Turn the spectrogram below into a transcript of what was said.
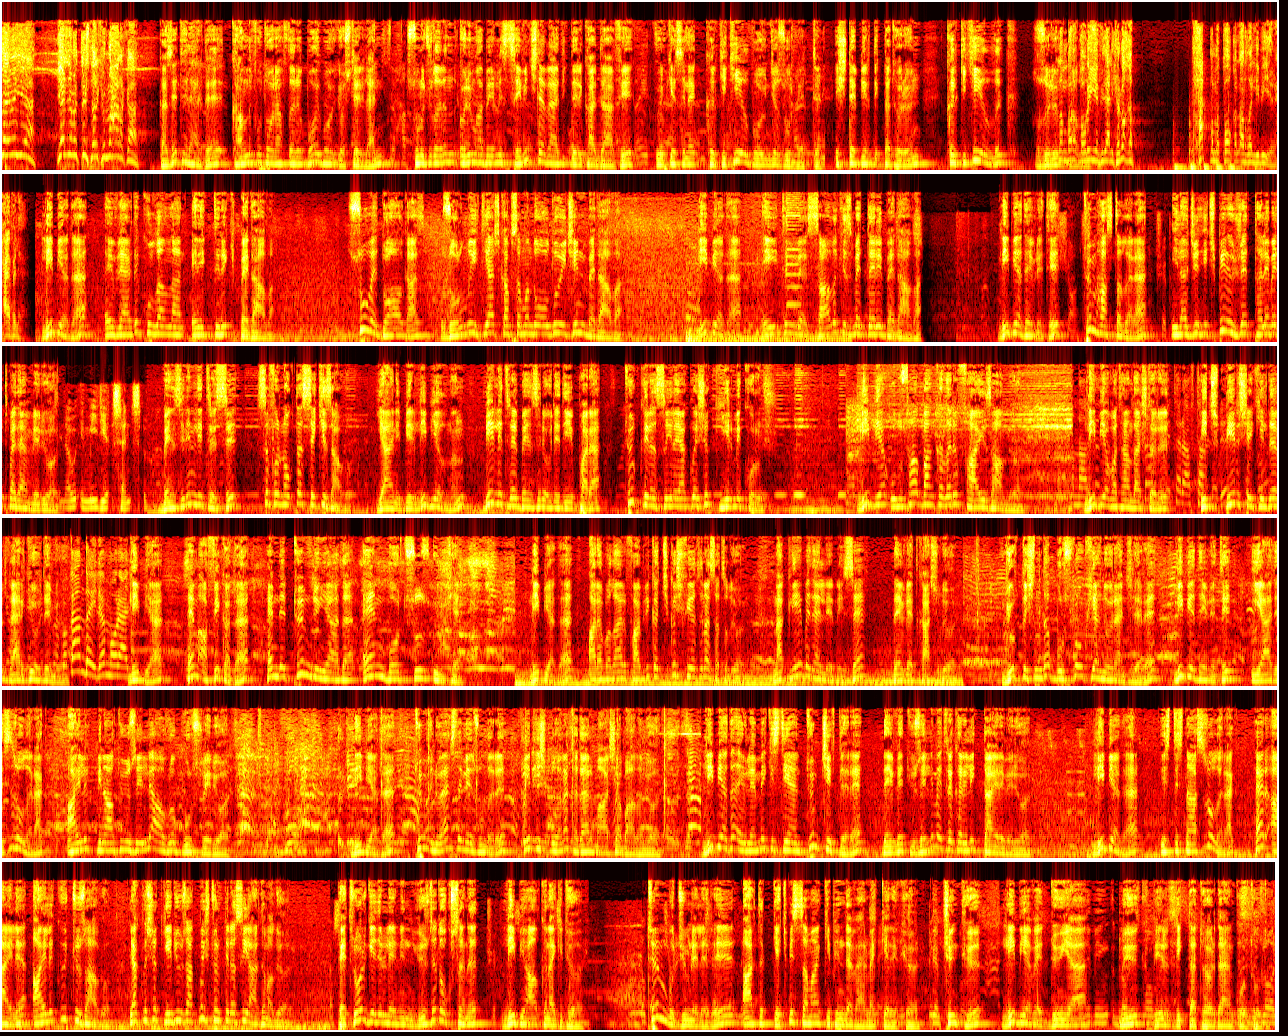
الإسلامية يجب أن تشترك في المعركة Gazetelerde kanlı fotoğrafları boy boy gösterilen, sunucuların ölüm haberini sevinçle verdikleri Kaddafi, ülkesine 42 yıl boyunca zulmetti. İşte bir diktatörün 42 yıllık zulüm tablosu. الإمبراطورية في ذلك الوقت تحطمت فوق الأرض الليبية الحافلة Libya'da evlerde kullanılan elektrik bedava. Su ve doğalgaz zorunlu ihtiyaç kapsamında olduğu için bedava. Libya'da eğitim ve sağlık hizmetleri bedava. Libya devleti tüm hastalara ilacı hiçbir ücret talep etmeden veriyor. Benzinin litresi 0.8 avro. Yani bir Libyalı'nın 1 litre benzine ödediği para Türk lirasıyla yaklaşık 20 kuruş. Libya ulusal bankaları faiz almıyor. Libya vatandaşları hiçbir şekilde vergi ödemiyor. Libya hem Afrika'da hem de tüm dünyada en borçsuz ülke. Libya'da arabalar fabrika çıkış fiyatına satılıyor. Nakliye bedellerini ise devlet karşılıyor. Yurt dışında burslu okuyan öğrencilere Libya devleti iadesiz olarak aylık 1650 avro burs veriyor. Libya'da tüm üniversite mezunları bir iş bulana kadar maaşa bağlanıyor. Libya'da evlenmek isteyen tüm çiftlere devlet 150 metrekarelik daire veriyor. Libya'da istisnasız olarak her aile aylık 300 avro, yaklaşık 760 Türk lirası yardım alıyor. Petrol gelirlerinin %90'ı Libya halkına gidiyor. Tüm bu cümleleri artık geçmiş zaman kipinde vermek gerekiyor. Çünkü Libya ve dünya büyük bir diktatörden kurtuldu.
